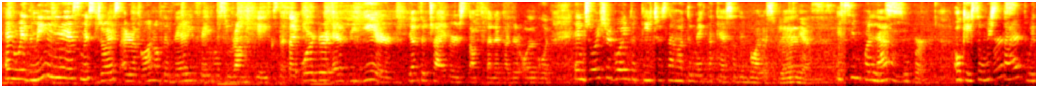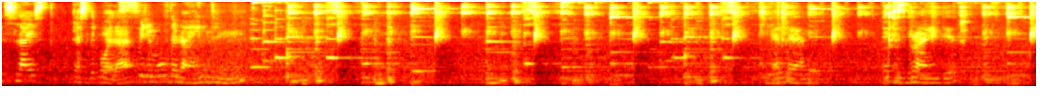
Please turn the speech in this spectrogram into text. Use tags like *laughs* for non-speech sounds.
And with me is Miss Joyce Aragon of the very famous rum cakes that I order every year. You have to try her stuff talaga. They're all good. And Joyce, you're going to teach us now how to make the queso de bola spread. Yes. It's simple lang. Super. Okay, so we First- start with sliced queso de bola. Yes. We remove the rind. Mm-hmm. And then you just grind it.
